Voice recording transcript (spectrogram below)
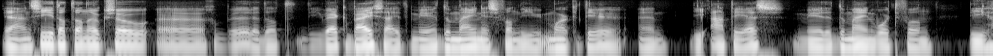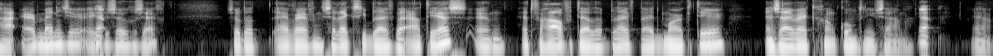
Ja, en zie je dat dan ook zo eh, gebeuren, dat die werkenbijsheid meer het domein is van die marketeer en die ATS meer het domein wordt van die HR-manager, even Ja. zo gezegd. Zodat herwerving selectie blijft bij ATS en het verhaal vertellen blijft bij de marketeer. En zij werken gewoon continu samen. Ja. Ja,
